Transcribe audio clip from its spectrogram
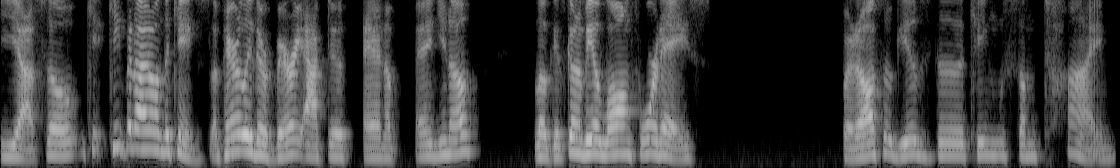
Yeah, so keep an eye on the Kings. Apparently, they're very active, and uh, and you know, look, it's going to be a long four days, but it also gives the Kings some time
